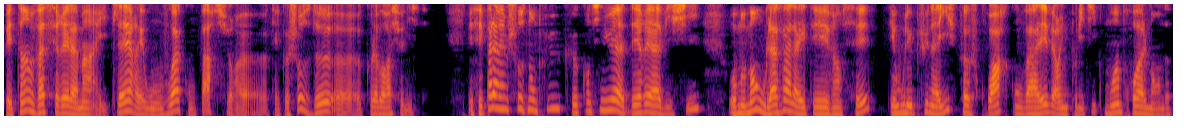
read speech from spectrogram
Pétain va serrer la main à Hitler et où on voit qu'on part sur quelque chose de collaborationniste. Mais c'est pas la même chose non plus que continuer à adhérer à Vichy au moment où Laval a été évincé et où les plus naïfs peuvent croire qu'on va aller vers une politique moins pro-allemande.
